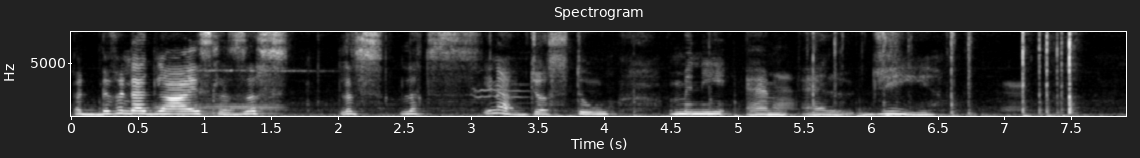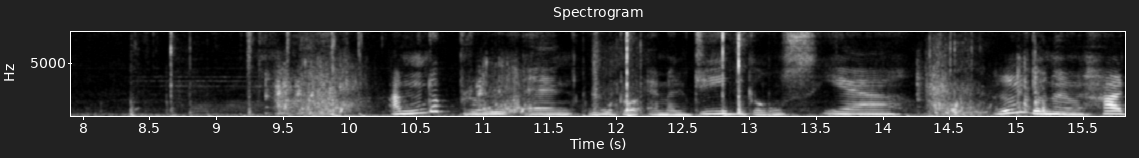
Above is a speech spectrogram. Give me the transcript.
but before that guys let's just let's let's you know just do mini MLG I'm not a pro in water MLG because yeah I really don't know how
